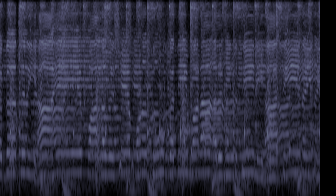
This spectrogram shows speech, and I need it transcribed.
જગત રિહાએ પાલવશે પણ તું કદી મારા અરવિંદથી રિહાતી નહીં.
